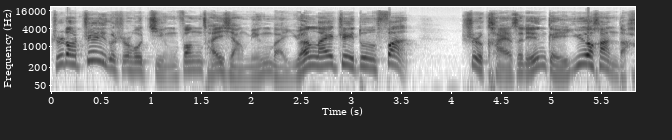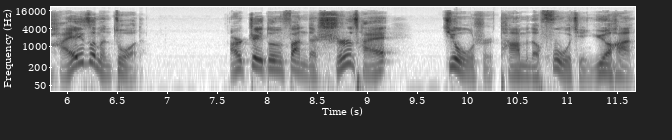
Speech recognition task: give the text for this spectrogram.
直到这个时候，警方才想明白，原来这顿饭是凯瑟琳给约翰的孩子们做的，而这顿饭的食材就是他们的父亲约翰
